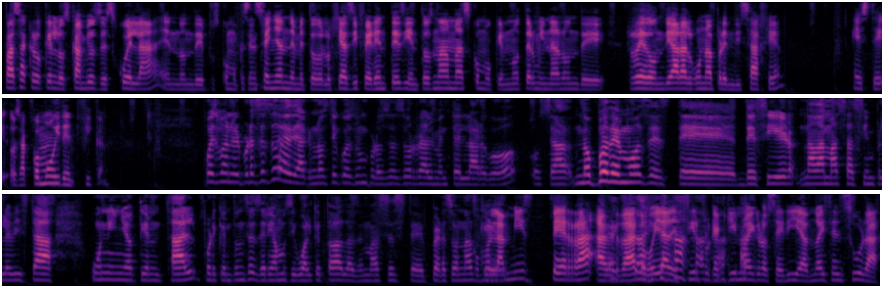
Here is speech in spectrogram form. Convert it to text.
Pasa creo que en los cambios de escuela, en donde pues como que se enseñan de metodologías diferentes y entonces nada más como que no terminaron de redondear algún aprendizaje. Este, o sea, ¿cómo identifican? Pues bueno, el proceso de diagnóstico es un proceso realmente largo. O sea, no podemos este, decir nada más a simple vista un niño tiene tal, porque entonces seríamos igual que todas las demás este, personas. Como que- la Miss Perra, a verdad, lo voy a decir porque aquí no hay groserías, no hay censura.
